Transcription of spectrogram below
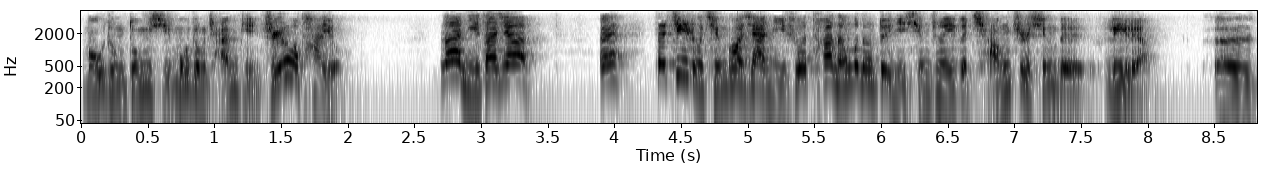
某种东西、某种产品，只有他有，那你大家，哎，在这种情况下，你说他能不能对你形成一个强制性的力量？呃，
